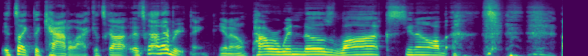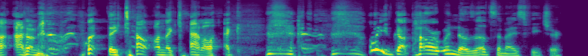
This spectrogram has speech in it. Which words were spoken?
it's like the Cadillac. It's got it's got everything, you know, power windows, locks, you know, all the, I, I don't know what they tout on the Cadillac. oh, you've got power windows. That's a nice feature.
